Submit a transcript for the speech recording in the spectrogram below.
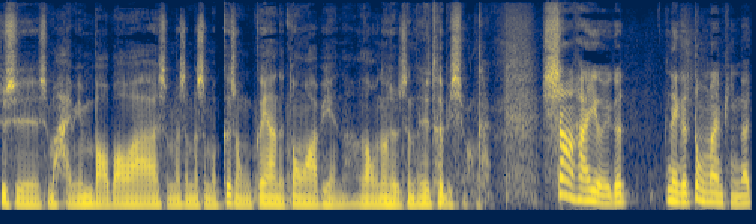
就是什么海绵宝宝啊，什么什么什么各种各样的动画片啊，然后我那时候真的就特别喜欢看。上海有一个那个动漫频道，嗯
